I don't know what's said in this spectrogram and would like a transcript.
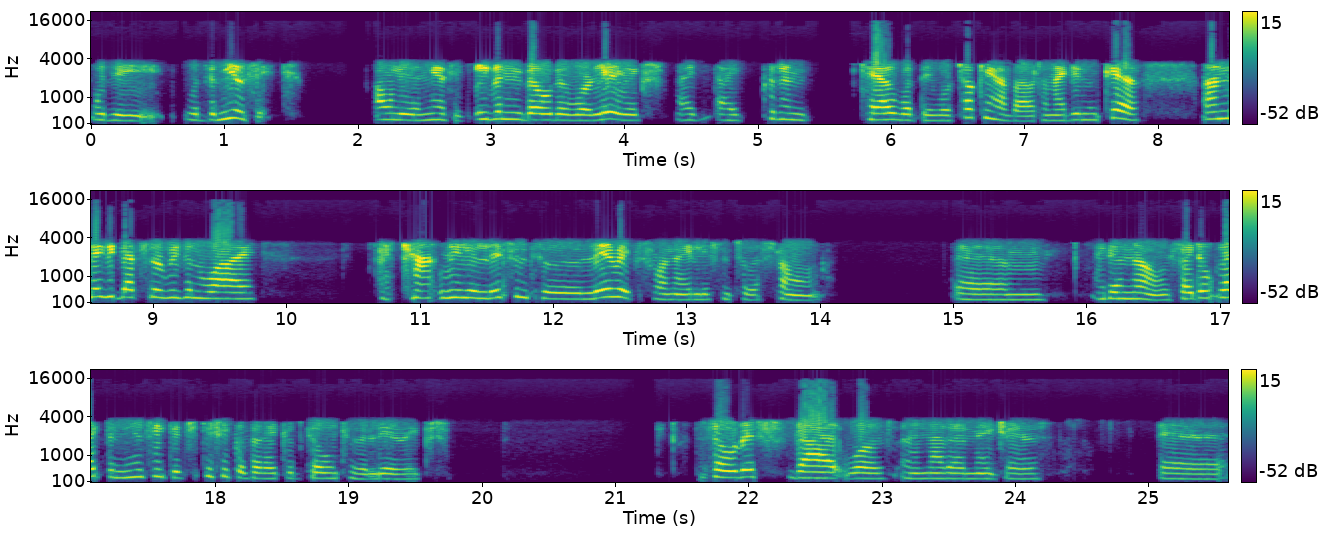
with the with the music, only the music. Even though there were lyrics, I I couldn't tell what they were talking about, and I didn't care. And maybe that's the reason why I can't really listen to lyrics when I listen to a song. Um, I don't know. If I don't like the music, it's difficult that I could go into the lyrics. So this guy was another major uh,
